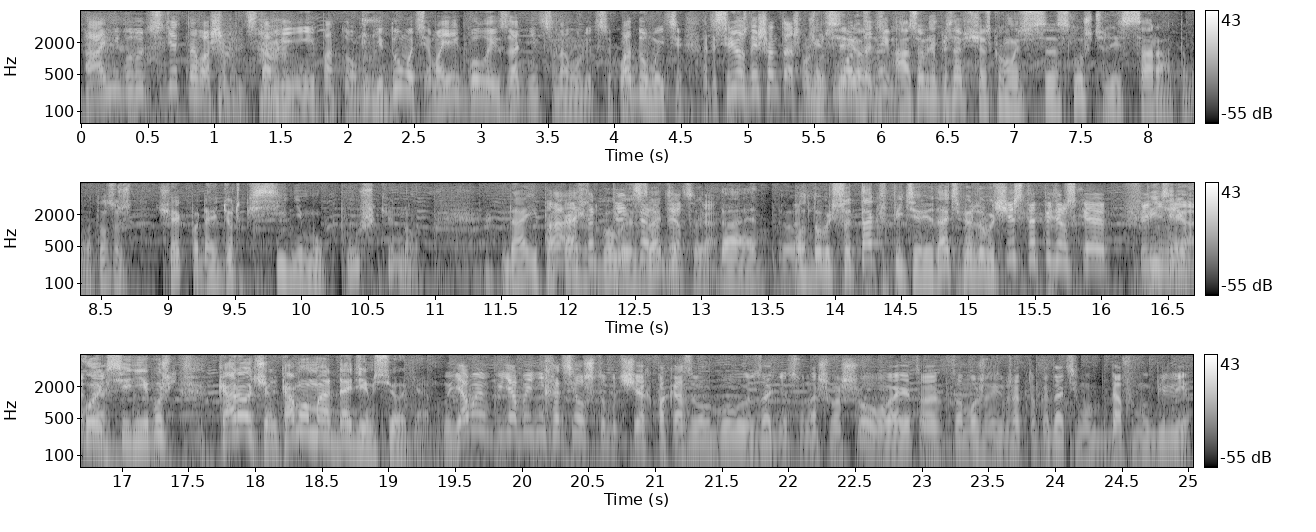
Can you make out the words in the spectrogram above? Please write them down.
А они будут сидеть на вашем представлении потом и думать о моей голой заднице на улице. Подумайте. Это серьезный шантаж. Может, Нет, ему серьезно. отдадим? А особенно представьте сейчас какого-нибудь слушателя из Саратова. Вот он слушает, человек подойдет к синему Пушкину, да, и покажет это голую Питер, задницу. детка. Да, он думает, что так в Питере, да, теперь думает, Чисто питерская в фигня. Питере да. ходят синие пушки. Короче, кому мы отдадим сегодня? Ну, я бы, я бы не хотел, чтобы человек показывал голую задницу нашего шоу, а это, это можно избежать только дать ему, дав ему билет.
